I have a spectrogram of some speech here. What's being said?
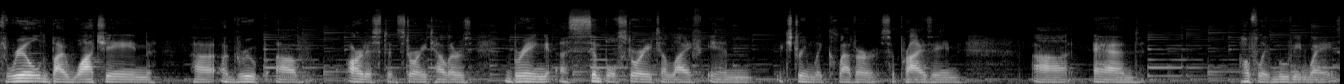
thrilled by watching uh, a group of artists and storytellers bring a simple story to life in extremely clever, surprising, uh, and hopefully moving ways.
